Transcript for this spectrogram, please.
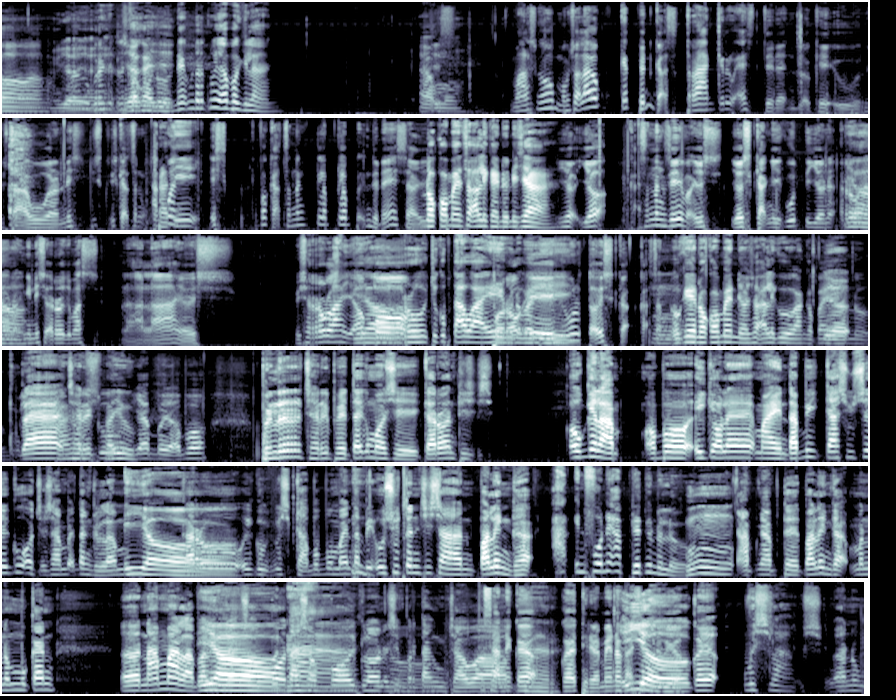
Iya. Iya kayak ngono. Nek menurutmu apa Gilang? Kamu. Males ngomong soalnya aku ket ben gak terakhir SD rek ndelok GU. Wis Tahu wis wis wis gak seneng. Berarti wis apa gak seneng klub-klub Indonesia. ya. no comment soal Liga Indonesia. Yo yo gak seneng sih, Pak. Yus yus gak ngikuti yo nek ro sik ro Mas. Lala ya wis wis seru lah ya apa. roh cukup tahu ae ngono Boroke berarti. ngono tok wis gak gak seneng. Oke, no comment ya soal iku anggap ae ngono. Lah jariku Bayu. ya apa ya apa bener jari beta ku mau sih karuan di Oke lah apa iki oleh main tapi kasusnya ku ojo sampai tenggelam Iya. karo iku wis gak apa-apa main tapi usutan sisan paling enggak Ah, infone update ngono lho. hmm up update paling enggak menemukan eh, nama lah paling Iya, enggak sopo tak nah, sopo iku lho sing bertanggung jawab Kesane kayak kayak diremeno gak iya dulu yo. kayak wis lah wis anu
